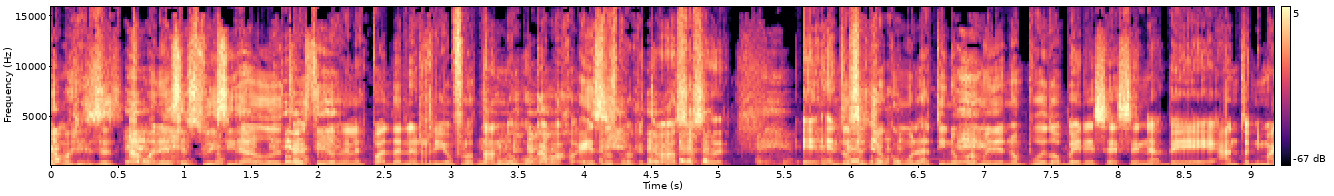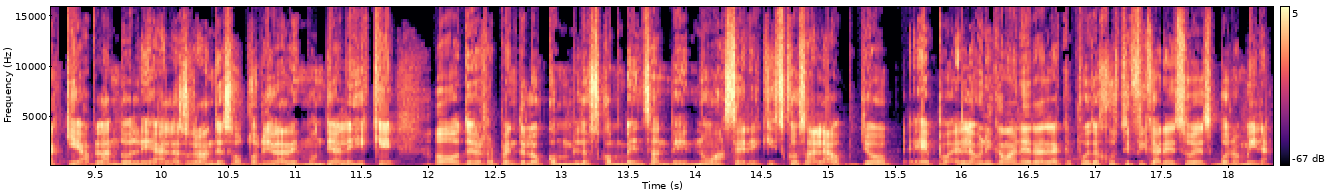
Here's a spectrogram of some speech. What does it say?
Amaneces, amaneces suicidado de tres tiros en la espalda en el río flotando boca abajo. Eso es lo que te va a hacer Eh, entonces yo como latino promedio no puedo ver esa escena de Anthony Mackie hablándole a las grandes autoridades mundiales y que oh, de repente lo, los convenzan de no hacer X cosa. La, yo, eh, la única manera en la que puedo justificar eso es, bueno, mira,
